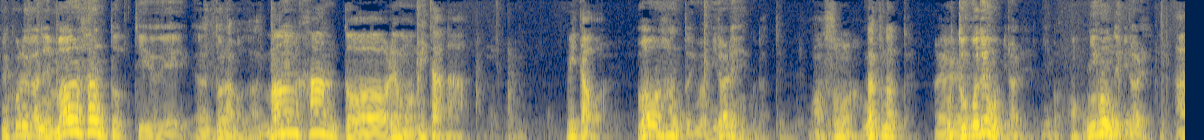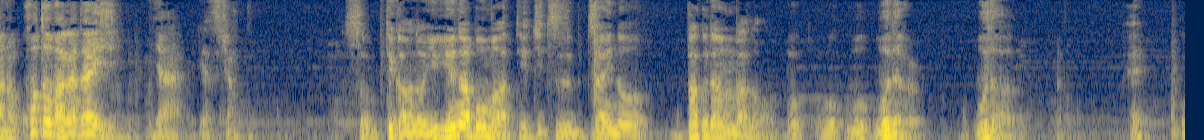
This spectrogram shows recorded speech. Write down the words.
でこれがねマンハントっていうえドラマがあって。マンハントは俺も見たな。見たわ。マンハント今見られへんくなってるあそうなのなくなった？もうどこでも見られへん今。日本で見られへん。あの言葉が大事ややつじゃん。そうていうかあのユナ・ボーマーっていう実在の爆弾魔の。ウォーダー。ウォーダー。え？ウ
